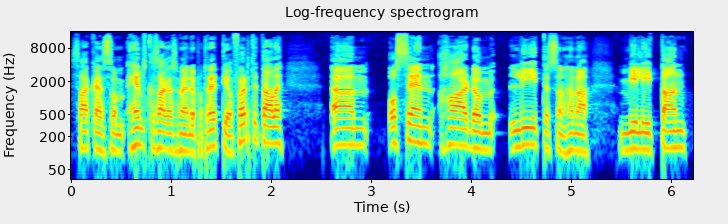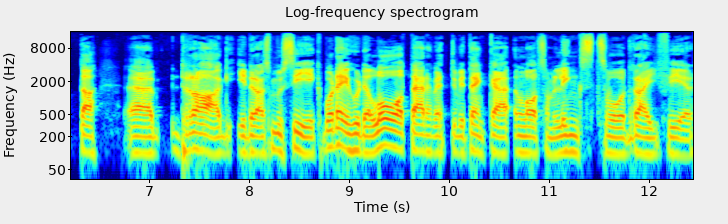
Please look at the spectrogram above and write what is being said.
saker som, hemska saker som hände på 30 och 40-talet. Um, och sen har de lite sådana militanta eh, drag i deras musik, både i hur det låter, vet du, vi tänker en låt som Links 2 Drive 4,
